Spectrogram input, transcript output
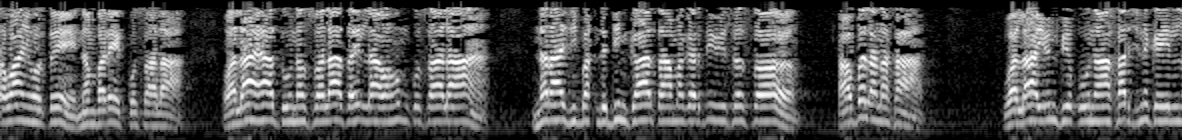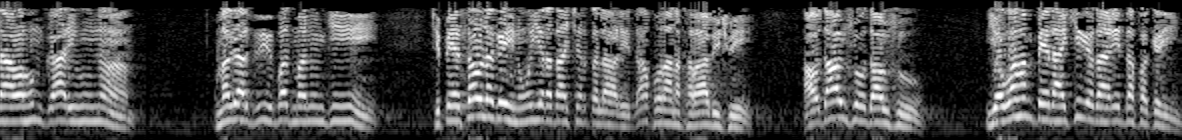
روان ورته نمبر 1 کو سالا ولا یاتون الصلاۃ الا وهم کسالا ناراضی د دین کار ته مگر دی وسست ابل نه ښا ولا ينفقون خرج نه کوي الا وهم کارهون مگر دوی بد منون کی چې پیسو لګی نو یره دا شرط لاړې دا قران خراب شي او دا شو دا شو یو هم پیدا کیږي دا غي دفع کوي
